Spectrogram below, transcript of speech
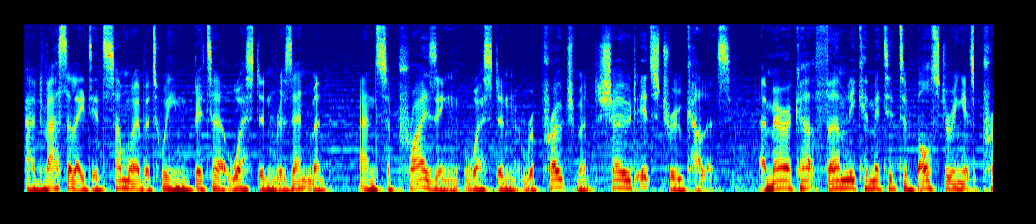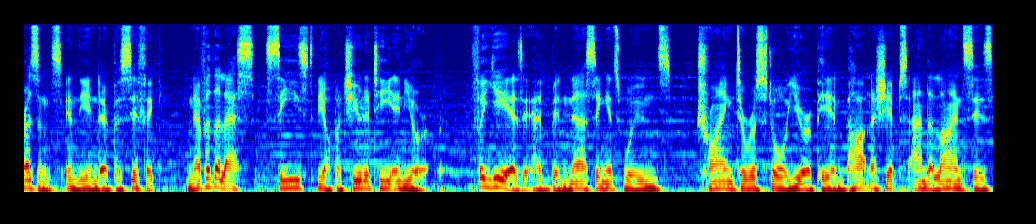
had vacillated somewhere between bitter Western resentment and surprising Western reproachment, showed its true colors. America, firmly committed to bolstering its presence in the Indo-Pacific, nevertheless seized the opportunity in Europe. For years it had been nursing its wounds, trying to restore European partnerships and alliances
